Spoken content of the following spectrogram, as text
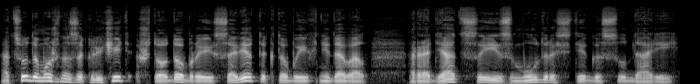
Отсюда можно заключить, что добрые советы, кто бы их ни давал, родятся из мудрости государей,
